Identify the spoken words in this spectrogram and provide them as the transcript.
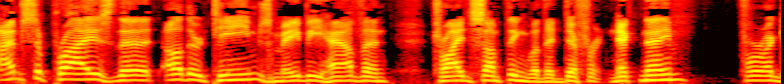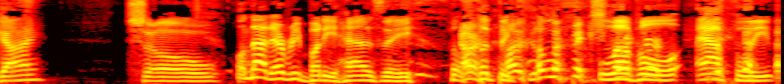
I'm surprised that other teams maybe haven't tried something with a different nickname for a guy. So Well, not everybody has a Olympic, Olympic level athlete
